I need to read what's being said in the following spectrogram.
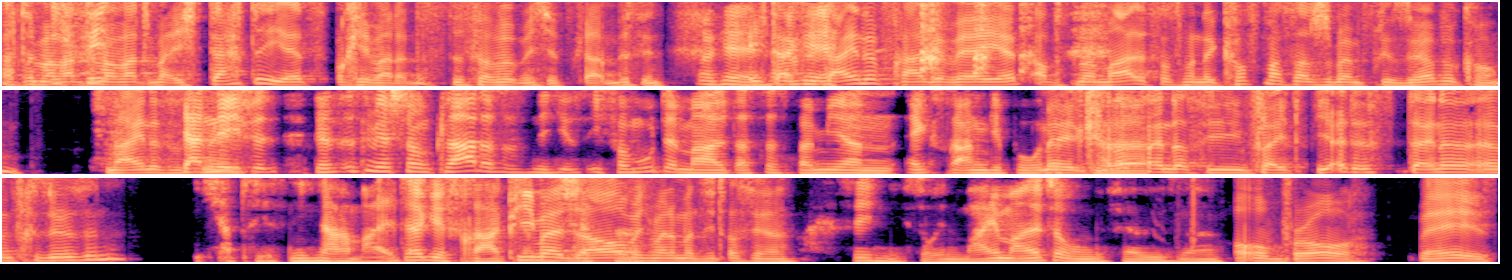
Warte mal, warte mal, warte mal. Ich dachte jetzt, okay, warte, das, das verwirrt mich jetzt gerade ein bisschen. Okay, ich dachte, okay. deine Frage wäre jetzt, ob es normal ist, dass man eine Kopfmassage beim Friseur bekommt. Nein, es ist ja, nicht. Ja, nee, das ist mir schon klar, dass es nicht ist. Ich vermute mal, dass das bei mir ein extra Angebot Mel, ist. Kann das sein, dass sie vielleicht, wie alt ist deine äh, Friseurin? Ich habe sie jetzt nicht nach dem Alter gefragt. Pi mal Daumen, ich meine, man sieht das ja. Weiß ich nicht, so in meinem Alter ungefähr, würde ich sagen. Oh, Bro, mate.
